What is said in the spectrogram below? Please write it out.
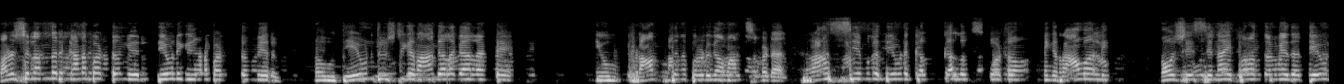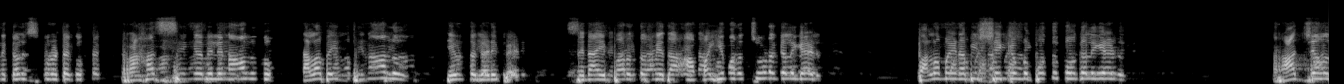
మనుషులందరూ కనపడటం మీరు దేవునికి కనపడటం వేరు. నువ్వు దేవుని దృష్టికి రాగలగాలంటే నువ్వు ప్రార్థన పరుడుగా మార్చబడాలి రహస్యముగా దేవుని కలు కలుసుకోవటం నీకు రావాలి. మోసే ఈ పర్వతం మీద దేవుని కలుసుకున్నట్టుకు రహస్యంగా వెళ్ళి నాలుగు నలభై దినాలు దేవునితో గడిపాడు. సినాయి పర్వతం మీద ఆ మహిమను చూడగలిగాడు. బలమైన అభిషేకం పొందుకోగలిగాడు. రాజ్యం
